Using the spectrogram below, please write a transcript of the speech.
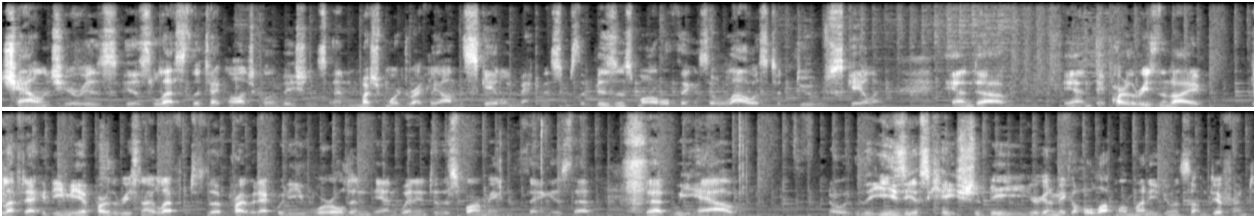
challenge here is is less the technological innovations and much more directly on the scaling mechanisms, the business model things that allow us to do scaling. And um, and part of the reason that I left academia, part of the reason I left the private equity world and, and went into this farming thing is that that we have know, the easiest case should be you're going to make a whole lot more money doing something different,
